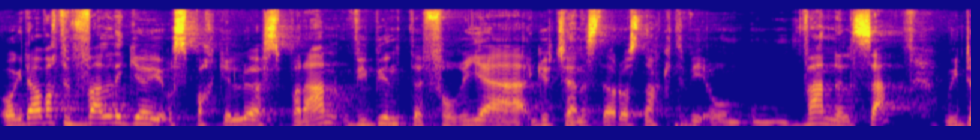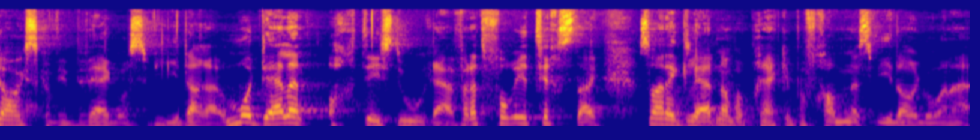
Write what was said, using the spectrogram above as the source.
Og Det har vært veldig gøy å sparke løs på den. Vi begynte forrige gudstjeneste, og da snakket vi om omvendelse. Og i dag skal vi bevege oss videre. Og må dele en artig historie. For Forrige tirsdag så hadde jeg gleden av å preke på Framnes videregående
